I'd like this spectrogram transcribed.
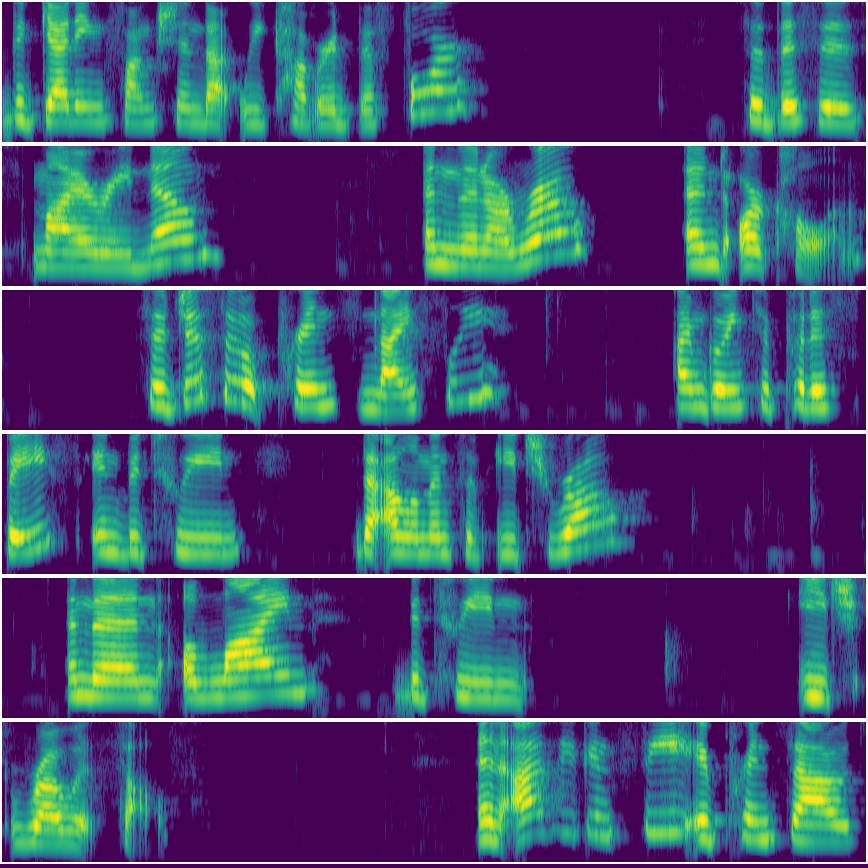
the getting function that we covered before. So this is my array known, and then our row and our column. So just so it prints nicely, I'm going to put a space in between the elements of each row, and then a line between each row itself. And as you can see, it prints out,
